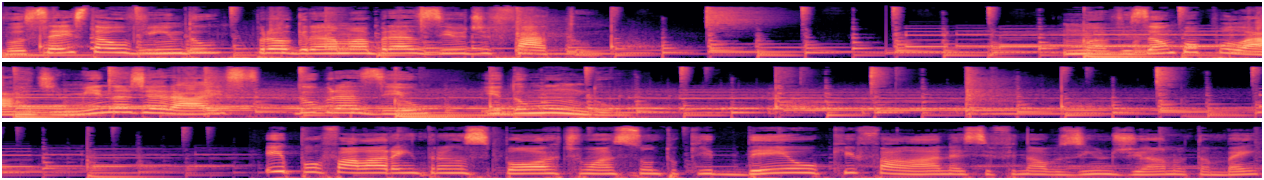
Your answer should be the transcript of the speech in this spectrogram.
Você está ouvindo o programa Brasil de Fato. Uma visão popular de Minas Gerais, do Brasil e do mundo. E por falar em transporte, um assunto que deu o que falar nesse finalzinho de ano também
